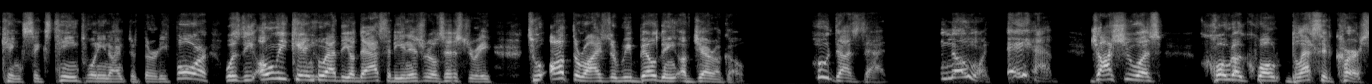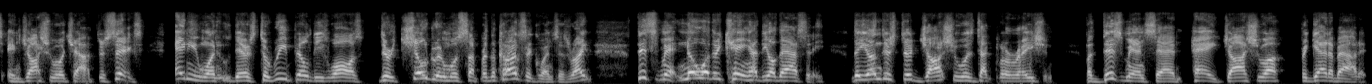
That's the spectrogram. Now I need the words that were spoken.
Kings 16, 29 to 34, was the only king who had the audacity in Israel's history to authorize the rebuilding of Jericho. Who does that? No one. Ahab, Joshua's quote unquote blessed curse in Joshua chapter six. anyone who dares to rebuild these walls, their children will suffer the consequences, right? This man, no other king had the audacity. They understood Joshua's declaration. But this man said, Hey, Joshua, forget about it.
